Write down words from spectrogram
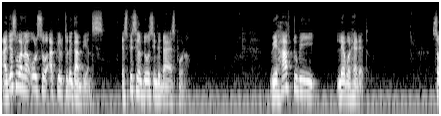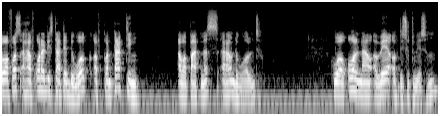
I just want to also appeal to the Gambians, especially those in the diaspora. We have to be level headed. Some of us have already started the work of contacting our partners around the world who are all now aware of the situation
